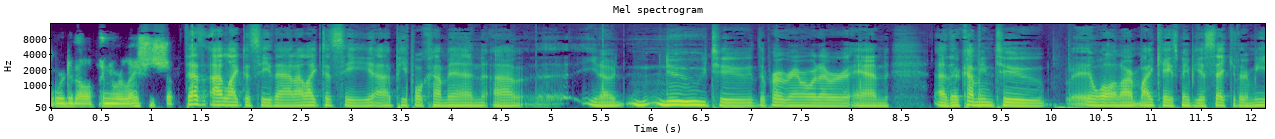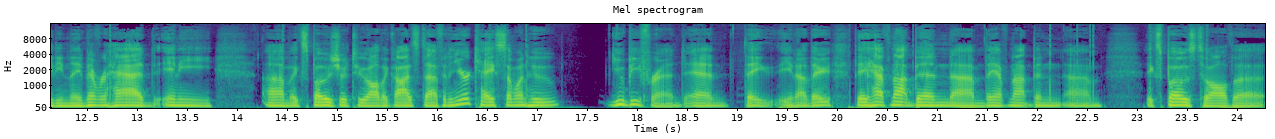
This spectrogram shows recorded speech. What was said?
we're developing a relationship. That's, I like to see that. I like to see, uh, people come in, uh, you know, new to the program or whatever. And, uh, they're coming to, well, in our, my case, maybe a secular meeting. They've never had any, um, exposure to all the God stuff. And in your case, someone who you befriend and they you know they they have not been um, they have not been um, exposed to all the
